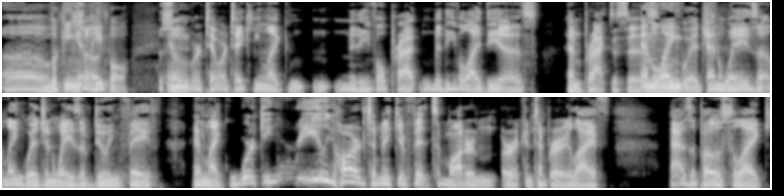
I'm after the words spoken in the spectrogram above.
oh, looking at people. So and, we're ta- we're taking like medieval pra- medieval ideas and practices and language. and ways of language and ways of doing faith and like working really hard to make it fit to modern or contemporary life as opposed to like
